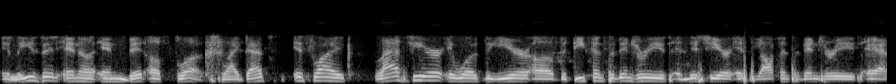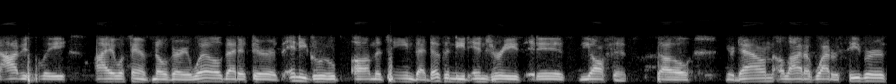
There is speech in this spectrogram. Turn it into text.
it leaves it in a in bit of flux. Like that's it's like Last year, it was the year of the defensive injuries, and this year it's the offensive injuries. And obviously, Iowa fans know very well that if there is any group on the team that doesn't need injuries, it is the offense. So you're down a lot of wide receivers.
